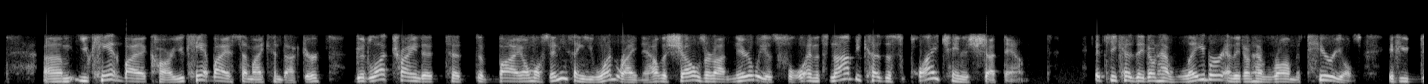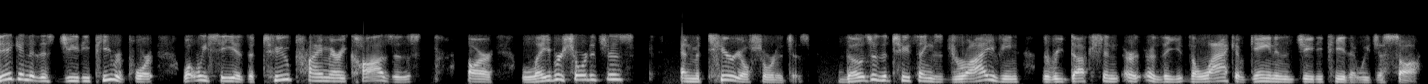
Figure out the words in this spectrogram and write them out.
Um, you can't buy a car. You can't buy a semiconductor. Good luck trying to, to, to buy almost anything you want right now. The shelves are not nearly as full, and it's not because the supply chain is shut down. It's because they don't have labor and they don't have raw materials. If you dig into this GDP report, what we see is the two primary causes are labor shortages and material shortages. Those are the two things driving the reduction or, or the, the lack of gain in the GDP that we just saw.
